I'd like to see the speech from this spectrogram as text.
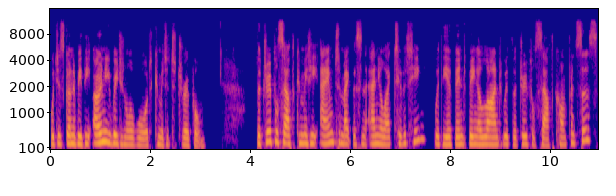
which is going to be the only regional award committed to Drupal. The Drupal South Committee aimed to make this an annual activity with the event being aligned with the Drupal South conferences.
